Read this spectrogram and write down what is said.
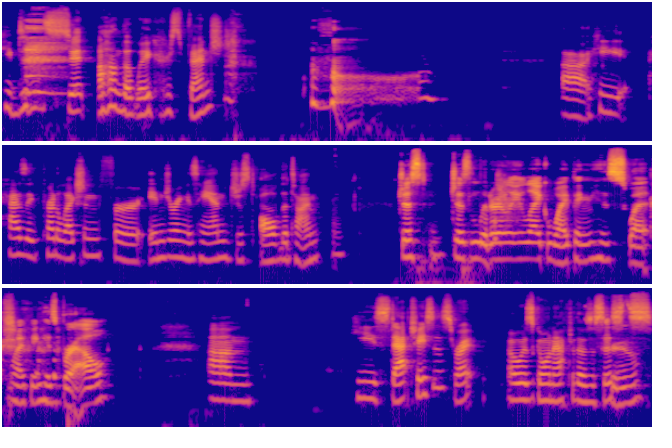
he didn't sit on the Lakers bench. Uh, he has a predilection for injuring his hand just all the time. just, just literally like wiping his sweat, wiping his brow. Um, he stat chases, right? Always going after those assists.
